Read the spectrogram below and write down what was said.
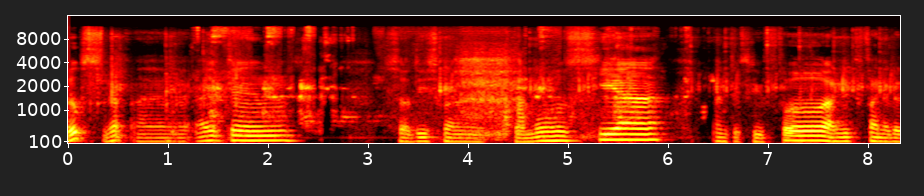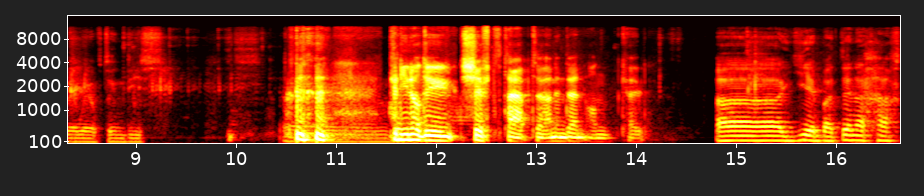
Oops, no, uh, item. So this one removes here. One, two, three, four. I need to find a better way of doing this. Um, Can you not do shift tab to unindent on code? uh, yeah, but then I have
